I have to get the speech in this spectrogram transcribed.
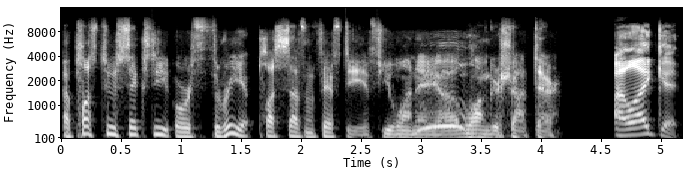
at plus 260 or three at plus 750 if you want a uh, longer shot there. I like it.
